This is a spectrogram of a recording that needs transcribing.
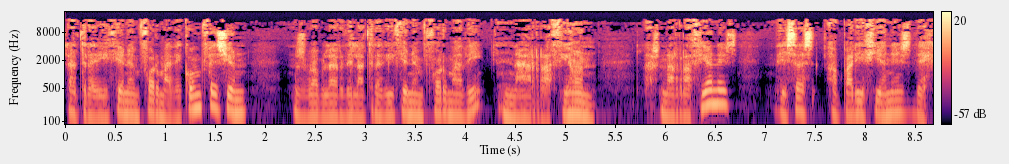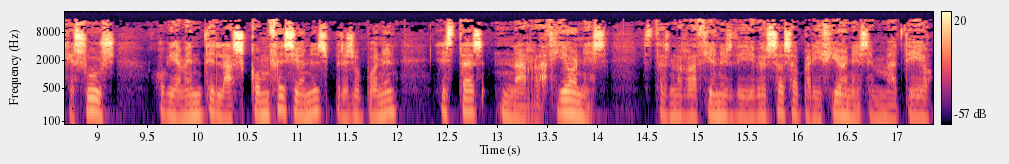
la tradición en forma de confesión, nos va a hablar de la tradición en forma de narración, las narraciones de esas apariciones de Jesús. Obviamente las confesiones presuponen estas narraciones, estas narraciones de diversas apariciones en Mateo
